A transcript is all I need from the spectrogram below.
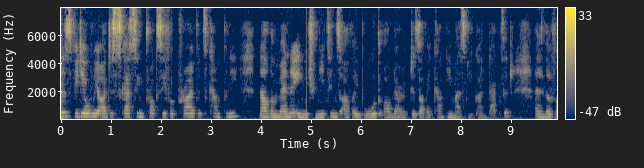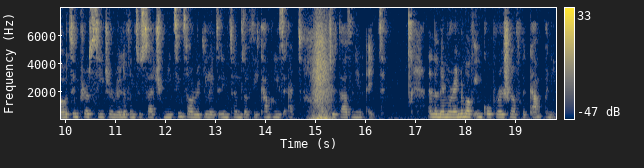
this video we are discussing proxy for private company. Now the manner in which meetings of a board of directors of a company must be conducted and the voting procedure relevant to such meetings are regulated in terms of the Companies Act of 2008 and the Memorandum of Incorporation of the company.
